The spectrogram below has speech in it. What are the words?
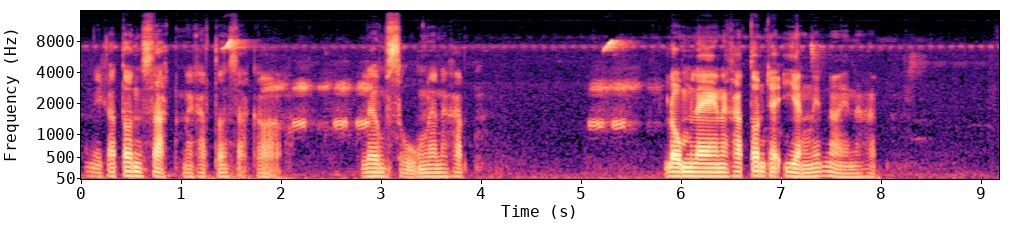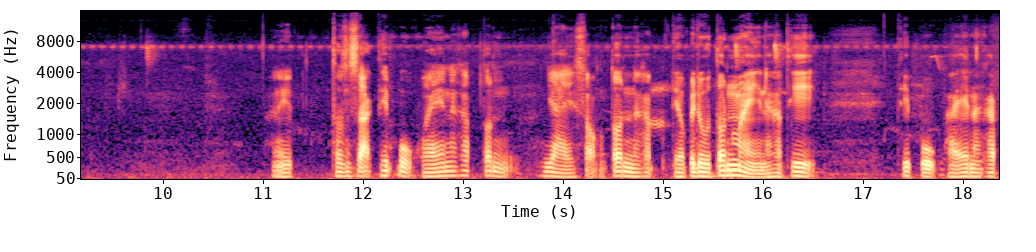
อันนี้ก็ต้นสักนะครับ ต้นสักก็เริ่มสูงแล้วนะครับ ลมแรงนะครับ ต้นจะเอียงนิดหน่อยนะครับ อันนี้ต้นสักที่ปลูกไว้นะครับ ต้นใหญ่สองต้นนะครับ เดี๋ยวไปดูต้นใหม่นะครับที่ที่ปลูกไว้นะครับ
